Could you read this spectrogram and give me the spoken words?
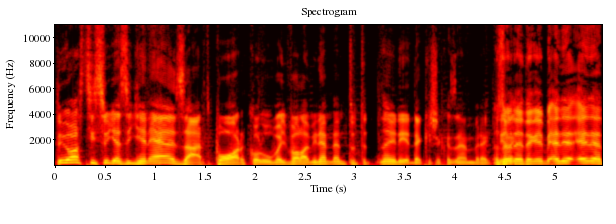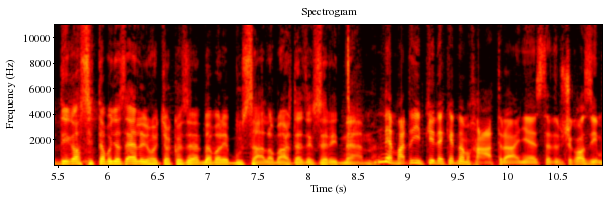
ő azt hiszi, hogy ez egy ilyen elzárt parkoló, vagy valami, nem, nem tudom, nagyon érdekesek az emberek. Az érdekes, ed- ed- eddig azt hittem, hogy az előny, hogyha közeledben van egy buszállomás, de ezek szerint nem. nem, hát egyébként neked nem hátrány ez, tehát csak azért,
